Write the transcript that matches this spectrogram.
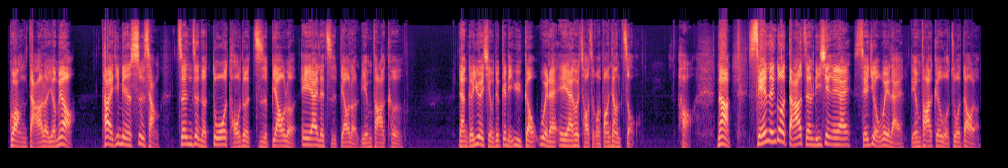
广达了，有没有？它已经变成市场真正的多头的指标了，AI 的指标了。联发科两个月前我就跟你预告，未来 AI 会朝什么方向走。好，那谁能够达成离线 AI，谁就有未来。联发科我做到了。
